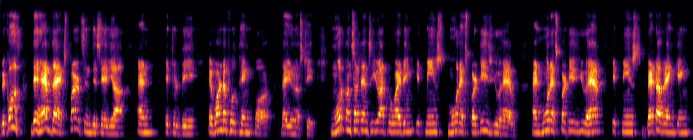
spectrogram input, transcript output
because they have the experts in this area and it will be a wonderful thing for the university. More consultancy you are providing, it means more expertise you have and more expertise you have, it means better ranking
